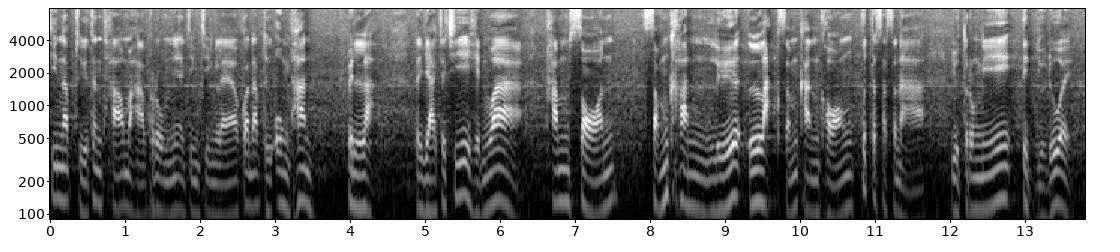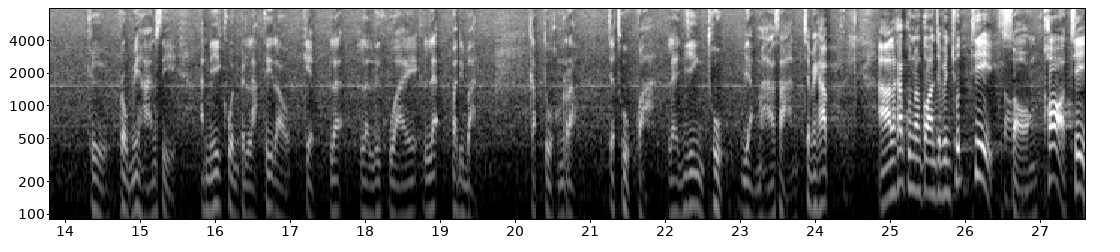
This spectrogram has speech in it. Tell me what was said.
ที่นับถือท่านเท้ามหาพรหมเนี่ยจริง ๆ แล้วก็นับถือองค์ท่านเป็นหลัก แต่อยากจะชี้เห็นว่าคำสอนสำคัญหรือหลักสำคัญของพุทธศาสนา อยู่ตรงนี้ติดอยู่ด้วย คือพรหมวิหารสี่อันนี้ควรเป็นหลักที่เราเก็บและระลึกไว้และปฏิบัติกับตัวของเรา จะถูกกว่าและยิ่งถูกอย่างมหาศาลใช่ไหมครับเอาละครับคุณมังกรจะเป็นชุดที่ 2 ข้อที่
